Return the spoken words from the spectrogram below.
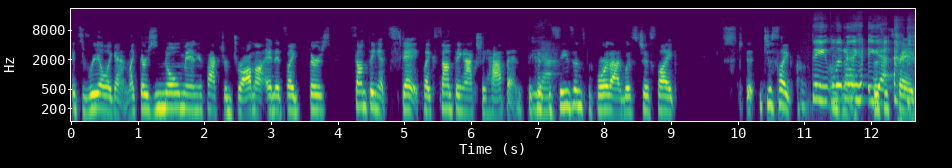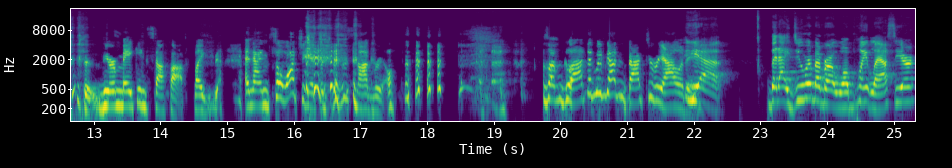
it's real again. Like there's no manufactured drama and it's like there's something at stake. Like something actually happened because Yeah. the seasons before that was just like just like They literally, okay, this yeah. is fake. So you're making stuff up. Like and I'm still watching it, but this is not real. so I'm glad that we've gotten back to reality. Yeah. But I do remember at one point last year,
